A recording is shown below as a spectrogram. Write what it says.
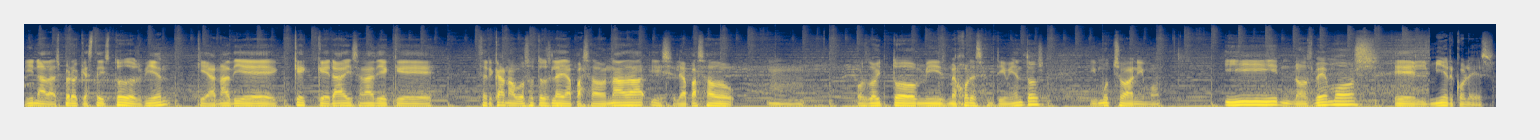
Y nada, espero que estéis todos bien, que a nadie que queráis, a nadie que cercano a vosotros le haya pasado nada y si le ha pasado, mm, os doy todos mis mejores sentimientos y mucho ánimo. Y nos vemos el miércoles.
